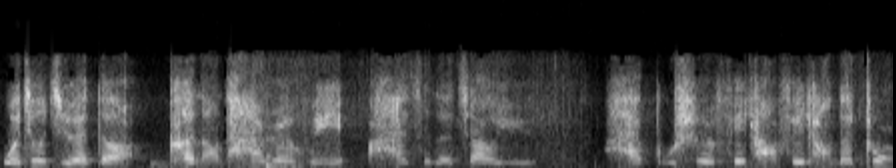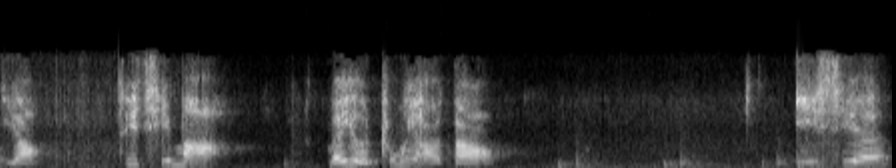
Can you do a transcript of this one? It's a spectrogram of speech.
我就觉得可能他认为孩子的教育。还不是非常非常的重要，最起码没有重要到一些，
